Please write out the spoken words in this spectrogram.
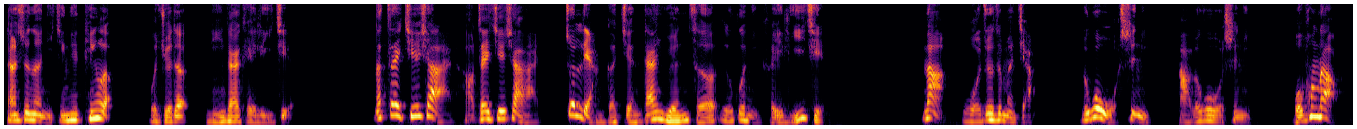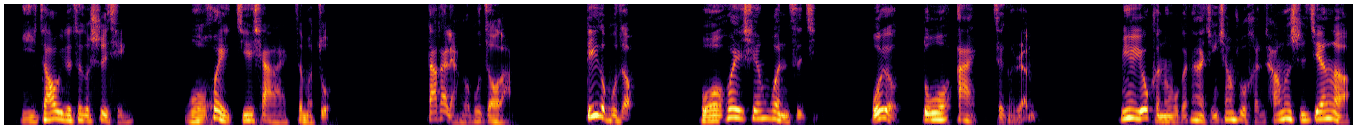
但是呢，你今天听了，我觉得你应该可以理解。那再接下来，好，再接下来这两个简单原则，如果你可以理解，那我就这么讲。如果我是你啊，如果我是你，我碰到你遭遇的这个事情，我会接下来这么做，大概两个步骤啦。第一个步骤，我会先问自己，我有多爱这个人？因为有可能我跟他已经相处很长的时间了，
